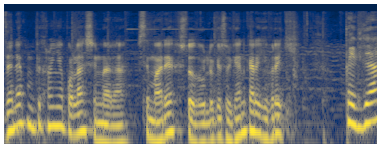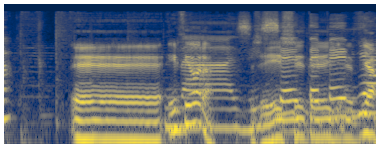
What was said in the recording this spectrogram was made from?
Δεν έχουμε πει χρόνια πολλά σήμερα στη Μαρία Χριστοδούλου και στο Γιάννη Καραγευρέκη. Παιδιά. Ε, ήρθε η ώρα. Να ζήσετε παιδιά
